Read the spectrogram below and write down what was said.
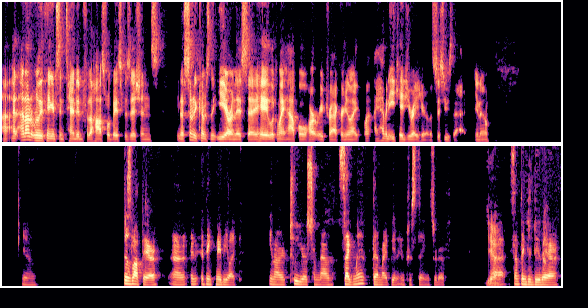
Uh, I, I don't really think it's intended for the hospital-based physicians. You know, somebody comes in the ER and they say, "Hey, look at my Apple heart rate tracker," and you're like, well, "I have an EKG right here. Let's just use that." You know? Yeah. There's a lot there. Uh, I, I think maybe like in our two years from now segment, that might be an interesting sort of yeah uh, something to do there.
